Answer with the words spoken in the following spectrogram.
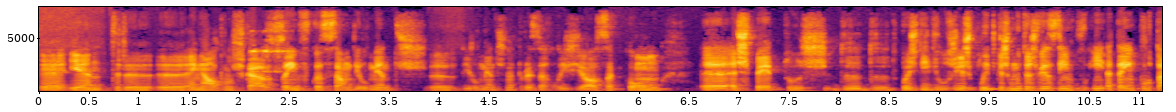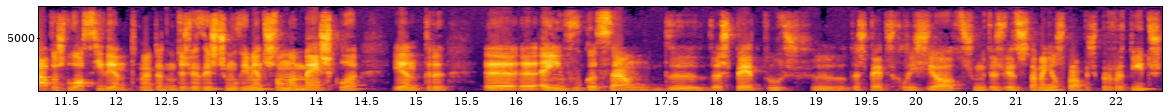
eh, entre, eh, em alguns casos, a invocação de elementos, eh, de elementos de natureza religiosa com uh, aspectos de, de, depois de ideologias políticas, muitas vezes até importadas do Ocidente. É? Portanto, muitas vezes estes movimentos são uma mescla entre uh, a invocação de, de aspectos, de aspectos religiosos, muitas vezes também eles próprios pervertidos,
